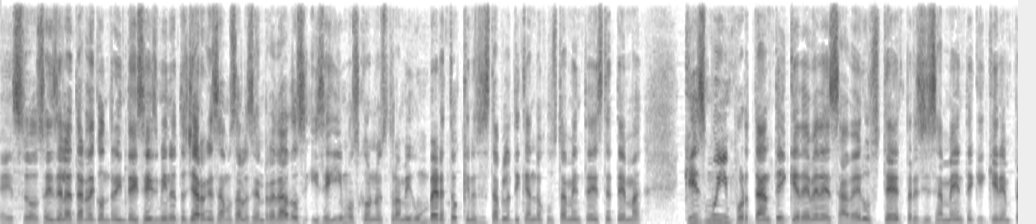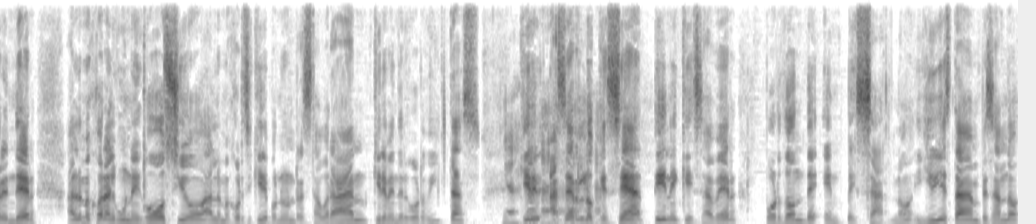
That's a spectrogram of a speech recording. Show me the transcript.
Eso, 6 de la tarde con 36 minutos, ya regresamos a los enredados y seguimos con nuestro amigo Humberto que nos está platicando justamente de este tema que es muy importante y que debe de saber usted precisamente que quiere emprender a lo mejor algún negocio, a lo mejor si quiere poner un restaurante, quiere vender gorditas, quiere hacer lo que sea, tiene que saber por dónde empezar, ¿no? Y yo ya estaba empezando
